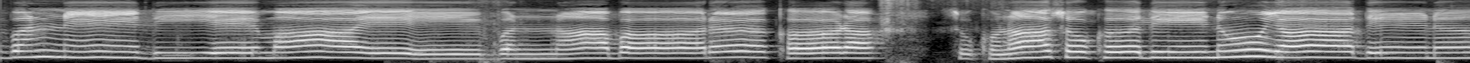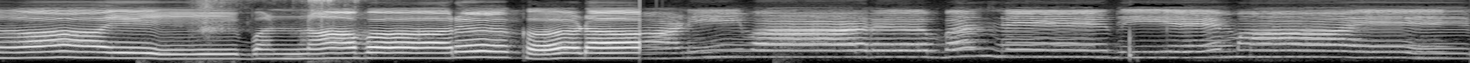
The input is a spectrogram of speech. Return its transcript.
ਬੰਨੇ ਦੀਏ ਮਾਏ ਬੰਨਾ ਬਾਰ ਖੜਾ ਸੁਖਨਾ ਸੁਖ ਦੀਨੂ ਯਾ ਦੇਣ ਆਏ ਬੰਨਾ ਬਾਰ ਖੜਾ ਪਾਣੀ ਵਾਰ ਬੰਨੇ ਦੀਏ ਮਾਏ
